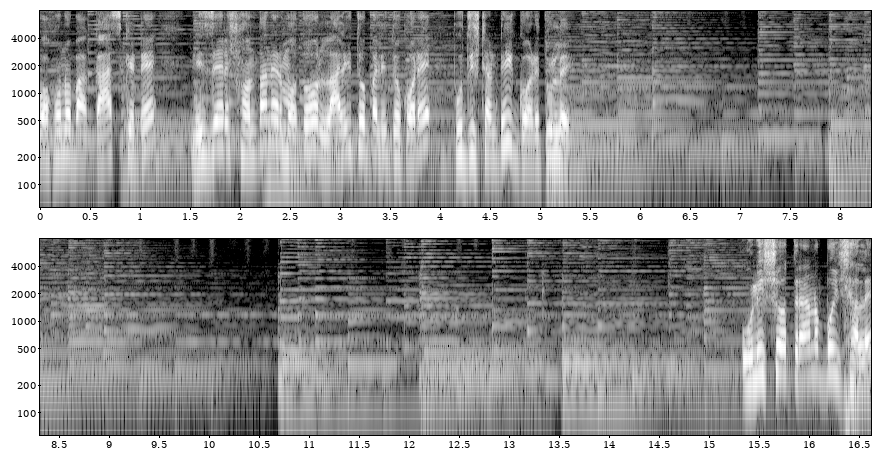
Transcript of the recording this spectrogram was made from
কখনো বা গাছ কেটে, নিজের সন্তানের মতো লালিত পালিত করে প্রতিষ্ঠানটি গড়ে তোলে। উনিশশো তিরানব্বই সালে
